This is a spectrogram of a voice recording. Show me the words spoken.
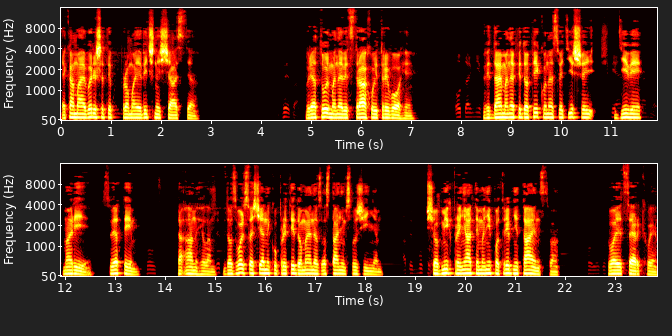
яка має вирішити про моє вічне щастя. Врятуй мене від страху і тривоги. Віддай мене під опіку найсвятішій Діві. Марії, святим та ангелам. Дозволь священнику прийти до мене з останнім служінням, щоб міг прийняти мені потрібні таїнства Твоєї церкви.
